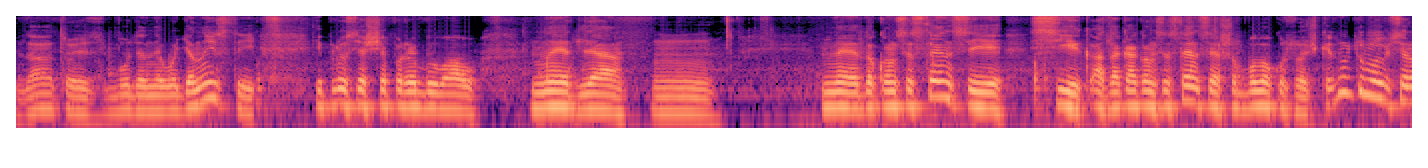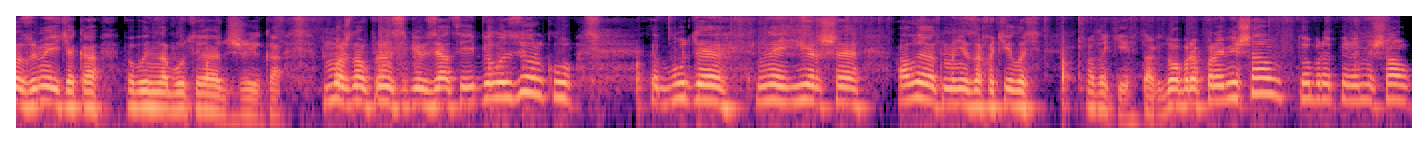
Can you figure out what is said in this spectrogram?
да, тобто буде не водянистий. І плюс я ще перебивав не для не до консистенції сік, а така консистенція, щоб було кусочки. Ну, думаю, всі розуміють, яка повинна бути аджика. Можна, в принципі, взяти і білозірку, буде не гірше, але от мені захотілося отаких. Так, добре перемішав, добре перемішав.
